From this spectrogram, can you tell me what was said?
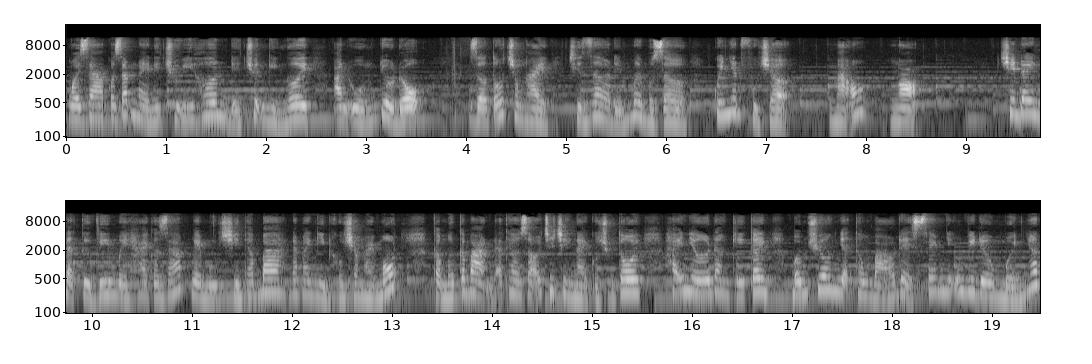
Ngoài ra, con giáp này nên chú ý hơn đến chuyện nghỉ ngơi, ăn uống điều độ. Giờ tốt trong ngày 9 giờ đến 11 giờ, quý nhân phù trợ, mão, ngọ, trên đây là tử vi 12 con giáp ngày 9 tháng 3 năm 2021. Cảm ơn các bạn đã theo dõi chương trình này của chúng tôi. Hãy nhớ đăng ký kênh, bấm chuông nhận thông báo để xem những video mới nhất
